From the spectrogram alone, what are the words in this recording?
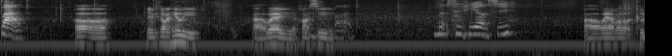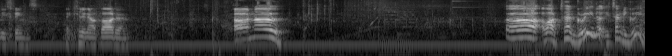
Bad. Uh oh. You want me to come and heal you? Uh, where are you? I can't see you. Bad. Let's see here, see? Oh wait, I've got to kill these things. They're killing our garden. Oh no! Oh, wow, turn green. Look, it turned me green.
